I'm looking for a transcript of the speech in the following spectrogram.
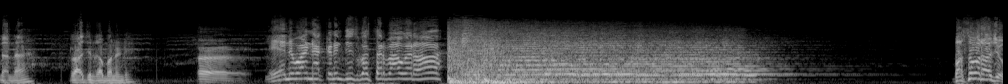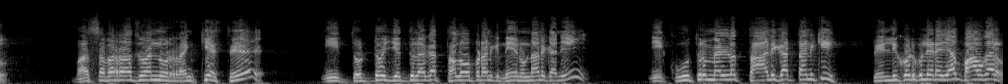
నాన్న రాజుని రమ్మనండి. లేని వాడిని ఎక్కడి నుంచి తీసుకొస్తారు బావగారు? బసవరాజు! బసవరాజు అని నువ్వు రంకేస్తే నీ దొడ్డో ఎద్దులాగా తలోపడానికి నేనున్నాను కానీ నీ కూతురు మెళ్ళలో తాళి కట్టడానికి పెళ్ళి కొడుకు లేడయ్యా బావగారు.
